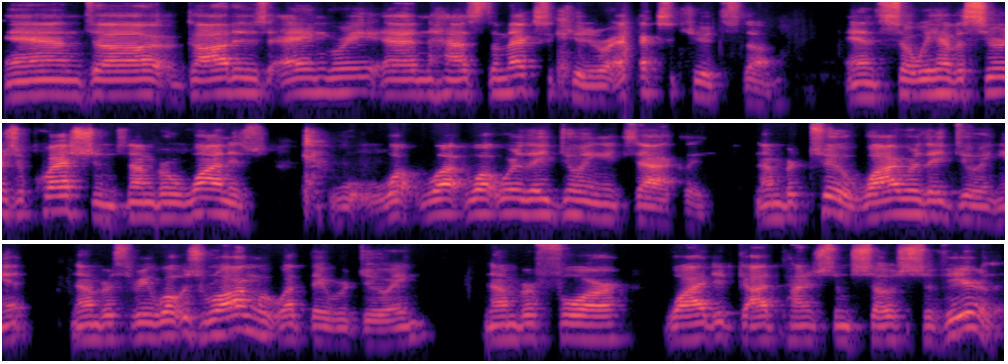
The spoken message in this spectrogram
And uh, God is angry and has them executed or executes them. And so we have a series of questions. Number one is what what what were they doing exactly? Number two, why were they doing it? Number three, what was wrong with what they were doing? Number four, why did God punish them so severely?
